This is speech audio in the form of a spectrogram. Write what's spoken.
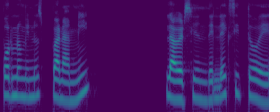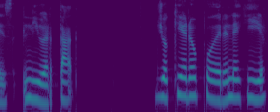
por lo menos para mí, la versión del éxito es libertad. Yo quiero poder elegir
